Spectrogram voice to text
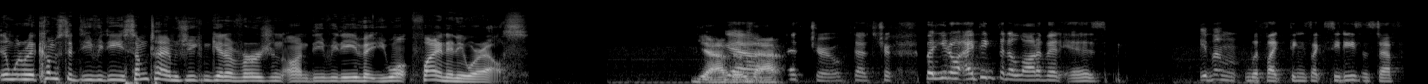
and when it comes to DVD, sometimes you can get a version on DVD that you won't find anywhere else. Yeah, there's that. That's true. That's true. But you know, I think that a lot of it is even with like things like CDs and stuff,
